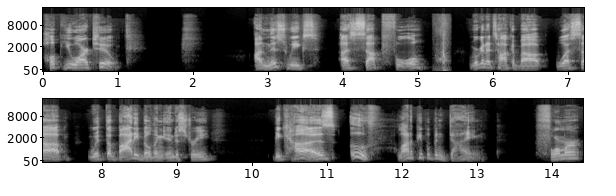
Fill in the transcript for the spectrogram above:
hope you are too. On this week's A Sup Fool, we're going to talk about what's up with the bodybuilding industry because, ooh, a lot of people have been dying former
